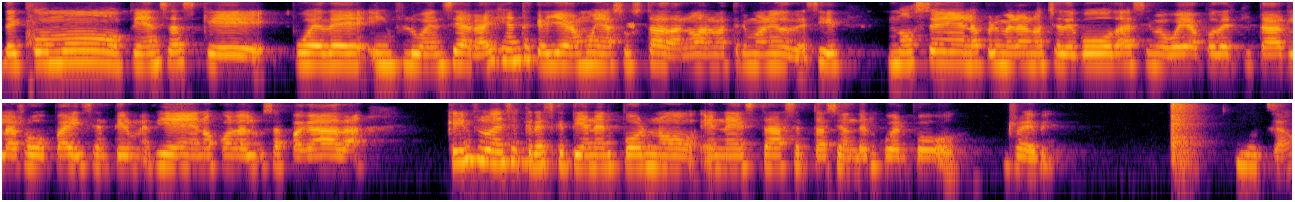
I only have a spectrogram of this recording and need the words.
de cómo piensas que puede influenciar. Hay gente que llega muy asustada, ¿no? Al matrimonio de decir, no sé en la primera noche de boda si me voy a poder quitar la ropa y sentirme bien o con la luz apagada. ¿Qué influencia crees que tiene el porno en esta aceptación del cuerpo Rebe. Mucho.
